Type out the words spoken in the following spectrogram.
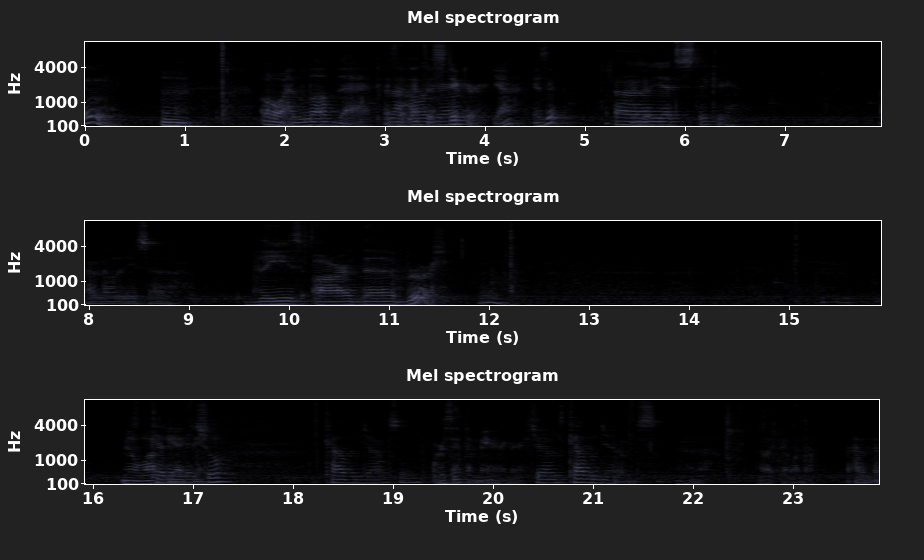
Ooh. Hmm. Oh, I love that. Is Is that that that's a sticker. Yeah. Is it? Uh, it? yeah, it's a sticker. I don't know what it is. Uh, These are the Brewers. hmm. Milwaukee, Kevin I think. Mitchell. Calvin Johnson. Or is that the Mariners? Jones. Calvin Jones. I don't know. I like that one though. I don't know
